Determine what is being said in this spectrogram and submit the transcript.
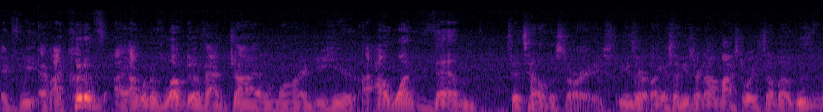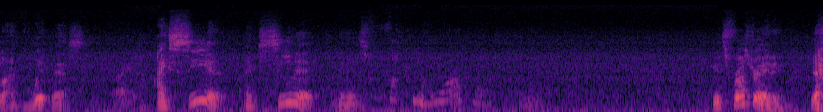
if we if i could have I, I would have loved to have had jai lamar and d here I, I want them to tell the stories these are like i said these are not my stories to tell but this is what i've witnessed like, i see it i've seen it and it's fucking horrible It's frustrating. Yeah.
